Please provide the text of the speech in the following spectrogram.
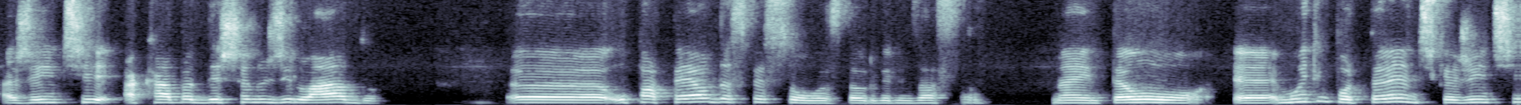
a gente acaba deixando de lado uh, o papel das pessoas da organização. Né? Então, é muito importante que a gente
